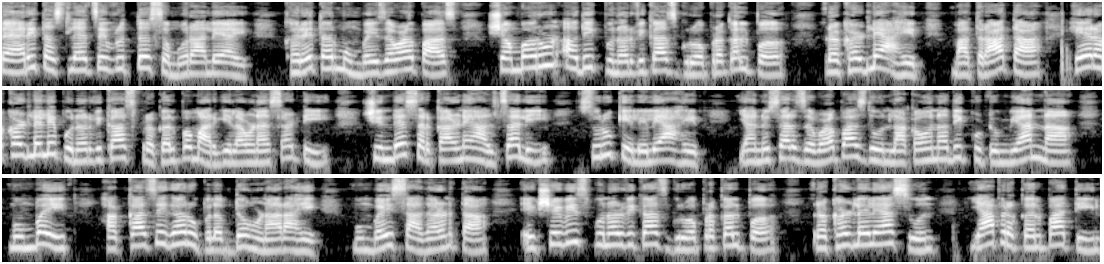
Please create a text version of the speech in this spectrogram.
तयारीत असल्याचे वृत्त समोर आले आहे. खरे तर मुंबई जवळपास शंभरहून अधिक पुनर्विकास गृहप्रकल्प रखडले आहेत. मात्र आता हे रखडलेले पुनर्विकास प्रकल्प मार्गी लावण्यासाठी शिंदे सरकारने हालचाली सुरू केलेल्या आहेत. यानुसार जवळपास दोन लाखाहून अधिक कुटुंबियांना मुंबईत हक्काचे घर उपलब्ध होणार आहे. मुंबईत साधारणतः एकशे वीस पुनर्विकास गृहप्रकल्प रखडलेले असून या प्रकल्पातील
